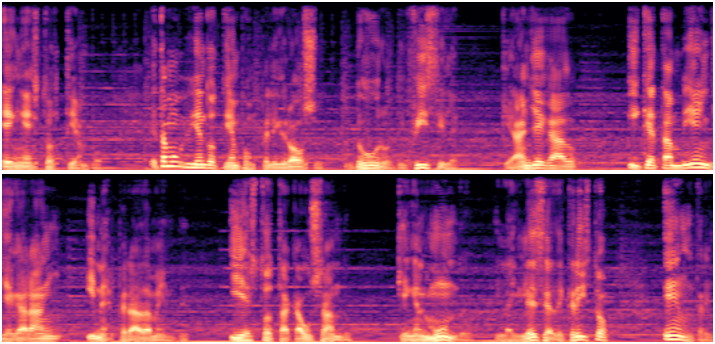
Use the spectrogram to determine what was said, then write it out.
en estos tiempos. Estamos viviendo tiempos peligrosos, duros, difíciles, que han llegado y que también llegarán inesperadamente. Y esto está causando que en el mundo y la iglesia de Cristo entren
